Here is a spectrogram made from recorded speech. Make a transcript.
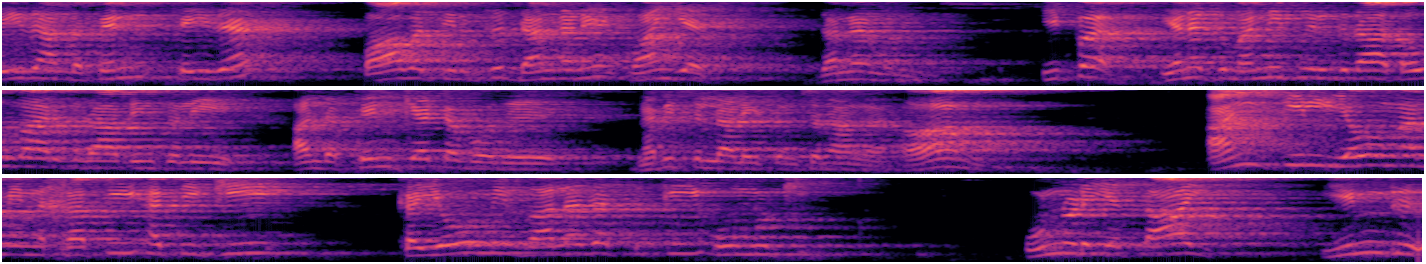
செய்த அந்த பெண் செய்த பாவத்திற்கு தண்டனை வாங்கியாச்சு. தண்டனை பண்ணிச்சு இப்போ எனக்கு மன்னிப்பு இருக்குதா தௌபா இருக்குதா அப்படின்னு சொல்லி அந்த பெண் கேட்டபோது நபிசுல்லா அலிசன் சொன்னாங்க ஆம். அந்தில் யௌம ஹதி ஹபி அதிகி கயோமி வலதத்துக்கு உமுக்கி உன்னுடைய தாய் இன்று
